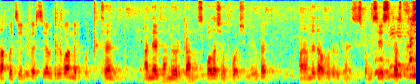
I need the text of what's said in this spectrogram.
დახვეწილი ვერსია, ვიდრე იყო ამერიკული. ჩვენ ან ერთ ან მეორე კანონს ყველა შემთხვევაში მივიღებთ. მანამდე დავალოდებით ვენეციის კომისიის დასკვნას.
